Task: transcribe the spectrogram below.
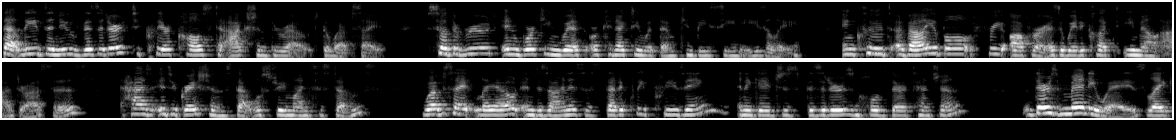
that leads a new visitor to clear calls to action throughout the website so the route in working with or connecting with them can be seen easily. Includes a valuable free offer as a way to collect email addresses, has integrations that will streamline systems. Website layout and design is aesthetically pleasing and engages visitors and holds their attention. There's many ways, like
